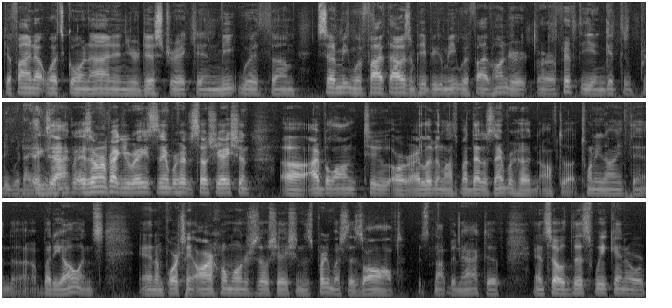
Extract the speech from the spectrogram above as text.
to find out what's going on in your district and meet with um, instead of meeting with 5,000 people, you can meet with 500 or 50 and get the pretty good idea. Exactly. As a matter of fact, you raised the neighborhood association. Uh, I belong to, or I live in Las Banderas neighborhood off the 29th and uh, Buddy Owens. And unfortunately, our homeowners association is pretty much dissolved. It's not been active. And so this weekend or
